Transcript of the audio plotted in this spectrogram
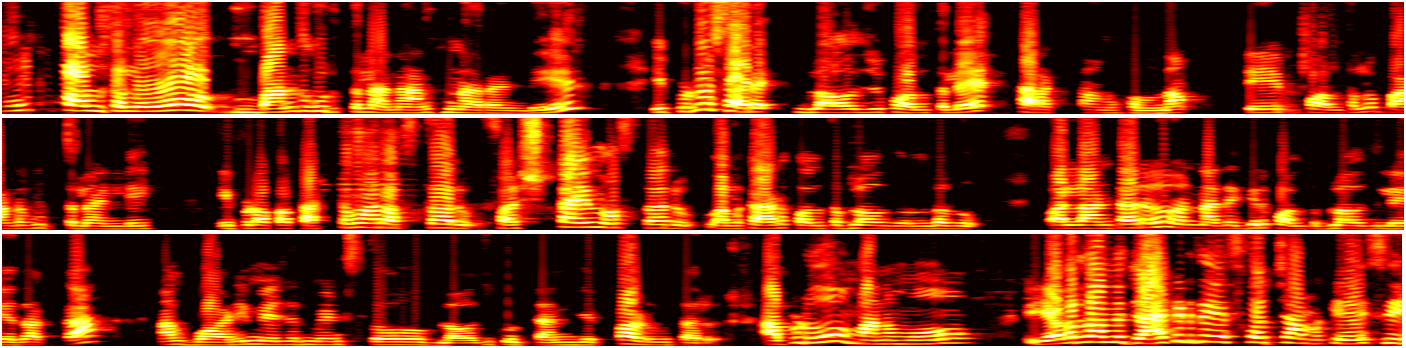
టేపు కొలతలు బంద గుర్తులు అని అంటున్నారండి. ఇప్పుడు సరే బ్లౌజ్ కొలతలే కరెక్ట్ అనుకుందాం. టేప్ కొలతలు బండ గుర్తులు అండి ఇప్పుడు ఒక కస్టమర్ వస్తారు ఫస్ట్ టైం వస్తారు వాళ్ళ కాడ కొలత బ్లౌజ్ ఉండదు. వాళ్ళు అంటారు నా దగ్గర కొలత బ్లౌజ్ లేదక్క నాకు బాడీ మెజర్మెంట్స్తో బ్లౌజ్ కుట్టని చెప్పి అడుగుతారు. అప్పుడు మనము ఎవరిదన్నా జాకెట్ తీసుకొచ్చి ఆమెకేసి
